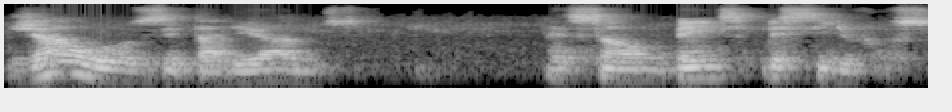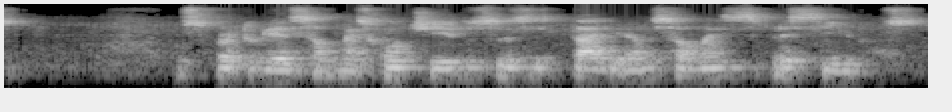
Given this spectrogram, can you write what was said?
Já os italianos são bem expressivos. Os portugueses são mais contidos, os italianos são mais expressivos.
